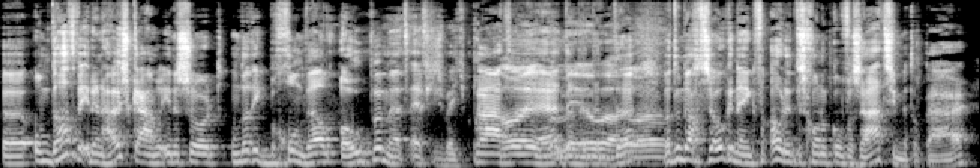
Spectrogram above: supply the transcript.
Eh, omdat we in een huiskamer in een soort... Omdat ik begon wel open met eventjes een beetje praten. Oh, ja, hè, eh, Maar toen dachten ze ook in één keer van... Oh, dit is gewoon een conversatie met elkaar.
